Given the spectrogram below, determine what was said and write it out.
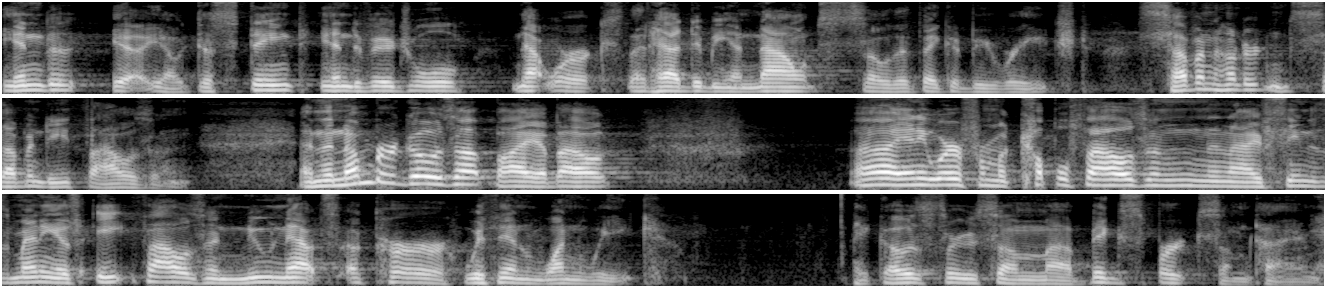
Indi- you know, distinct individual networks that had to be announced so that they could be reached. 770,000. And the number goes up by about uh, anywhere from a couple thousand, and I've seen as many as 8,000 new nets occur within one week. It goes through some uh, big spurts sometimes.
